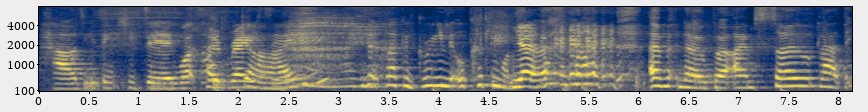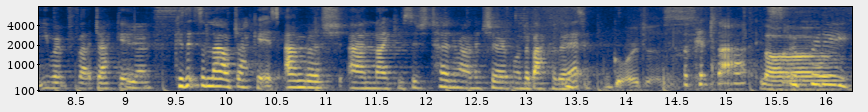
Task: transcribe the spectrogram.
how do you think she did? What's her rating? Guys, you look like a green little cookie monster. Yes. um, no, but I'm so glad that you went for that jacket. Yes. Because it's a loud jacket. It's Ambush and Nike. So just turn around and show everyone the back of it. Gorgeous. Look at that. It's Love. so pretty.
